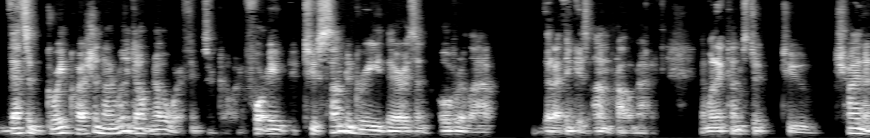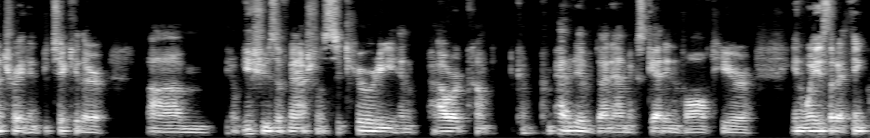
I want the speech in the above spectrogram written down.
that's a great question. I really don't know where things are going. For a, to some degree, there is an overlap that I think is unproblematic. And when it comes to, to China trade in particular, um, you know, issues of national security and power com- com- competitive dynamics get involved here in ways that I think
